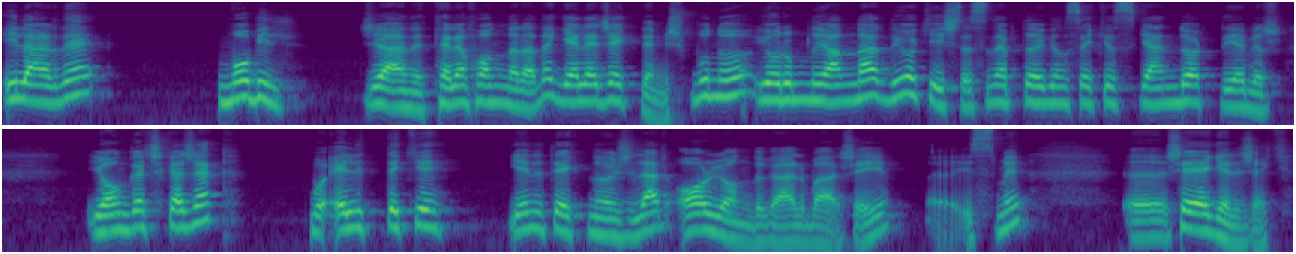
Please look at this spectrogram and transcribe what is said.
ileride mobil yani telefonlara da gelecek demiş. Bunu yorumlayanlar diyor ki işte Snapdragon 8 Gen 4 diye bir yonga çıkacak. Bu elitteki yeni teknolojiler Orion'du galiba şeyi e, ismi e, şeye gelecek.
